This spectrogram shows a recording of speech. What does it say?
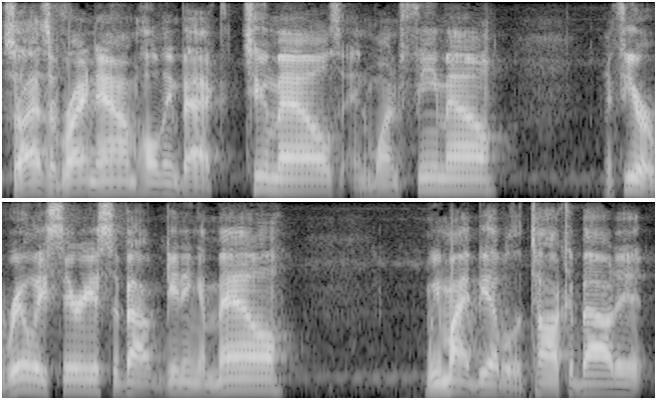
So as of right now, I'm holding back two males and one female. If you are really serious about getting a male, we might be able to talk about it.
